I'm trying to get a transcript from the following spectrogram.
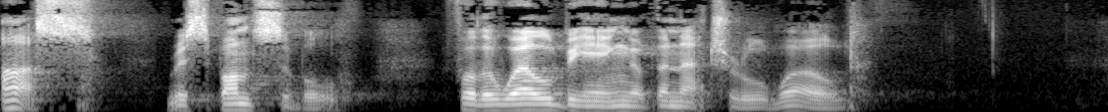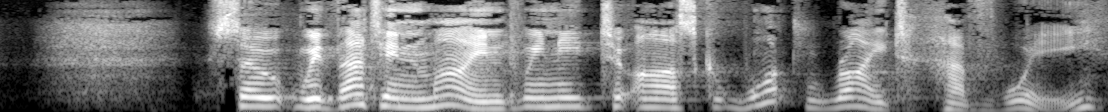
us responsible for the well being of the natural world. So, with that in mind, we need to ask what right have we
